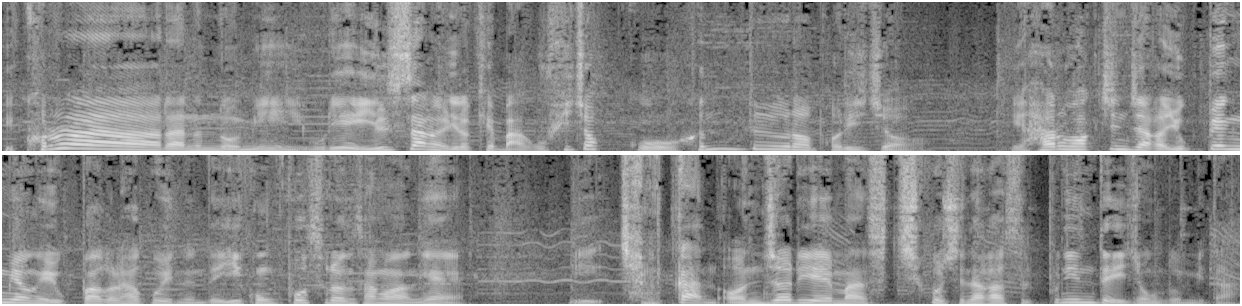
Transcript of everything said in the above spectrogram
이 코로나라는 놈이 우리의 일상을 이렇게 마구 휘젓고 흔들어 버리죠. 이 하루 확진자가 600명에 육박을 하고 있는데 이 공포스러운 상황에 이 잠깐 언저리에만 스치고 지나갔을 뿐인데 이 정도입니다.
